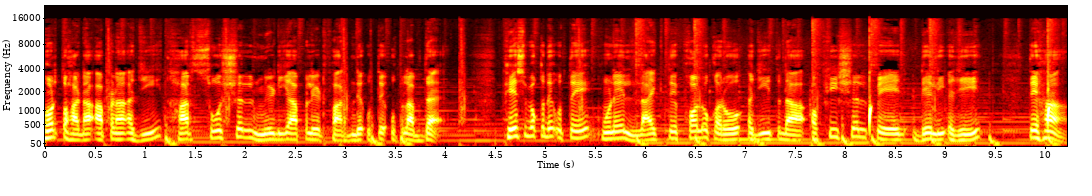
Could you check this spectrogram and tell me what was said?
ਹੁਣ ਤੁਹਾਡਾ ਆਪਣਾ ਅਜੀਤ ਹਰ ਸੋਸ਼ਲ ਮੀਡੀਆ ਪਲੇਟਫਾਰਮ ਦੇ ਉੱਤੇ ਉਪਲਬਧ ਹੈ। ਫੇਸਬੁੱਕ ਦੇ ਉੱਤੇ ਹੁਣੇ ਲਾਈਕ ਤੇ ਫੋਲੋ ਕਰੋ ਅਜੀਤ ਦਾ ਅਫੀਸ਼ੀਅਲ ਪੇਜ ਡੇਲੀ ਅਜੀਤ ਤੇ ਹਾਂ,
